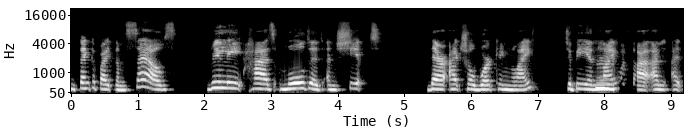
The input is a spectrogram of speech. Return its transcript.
and think about themselves really has molded and shaped their actual working life to be in mm. line with that and I,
